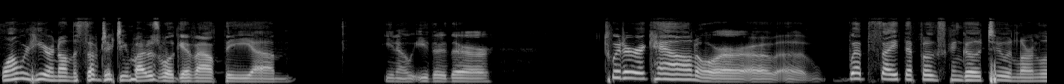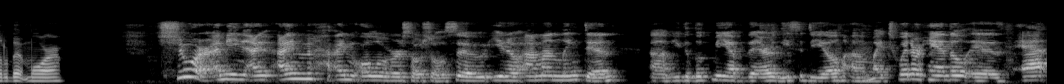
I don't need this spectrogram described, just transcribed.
While we're here and on the subject, you might as well give out the, um, you know, either their Twitter account or a, a website that folks can go to and learn a little bit more? Sure. I mean, I, I'm I'm all over social. So you know, I'm on LinkedIn. Um, you could look me up there, Lisa Diehl. Um, Mhm. my Twitter handle is at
